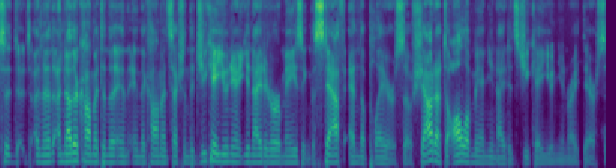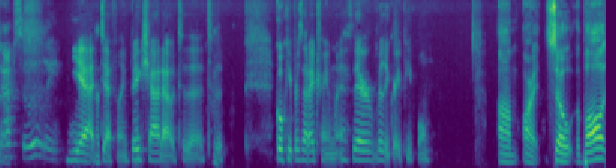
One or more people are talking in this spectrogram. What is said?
to, to, another comment in the in, in the comment section: the GK Union United are amazing, the staff and the players. So shout out to all of Man United's GK Union right there. So absolutely, yeah, definitely. Big shout out to the to the goalkeepers that I train with. They're really great people. Um, all right. So the ball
